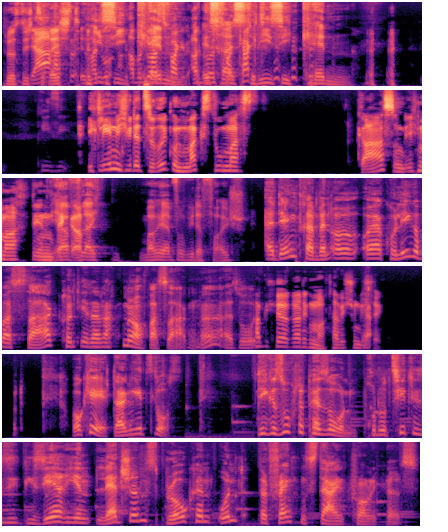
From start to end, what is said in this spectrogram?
Bloß nicht Ja, zurecht. hast du- aber du- Risiken. aber du hast verk- aber du es hast heißt verkackt. Risiken. Risi Ich lehne mich wieder zurück und Max, du machst Gas und ich mach den ja, Backup. vielleicht mache ich einfach wieder falsch. Äh, denkt dran, wenn eu euer Kollege was sagt, könnt ihr danach immer noch was sagen. Ne? Also, Habe ich ja gerade gemacht, habe ich schon Ja. gecheckt. okay, dann geht's los. Die gesuchte Person produzierte sie- die Serien Legends, Broken und The Frankenstein Chronicles.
